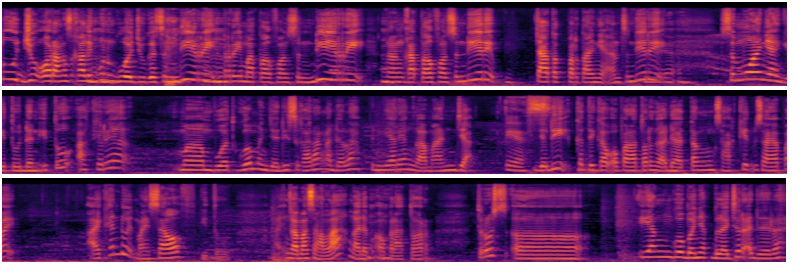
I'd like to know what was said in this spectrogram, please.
tujuh orang sekalipun gue juga sendiri nerima telepon sendiri ngangkat telepon sendiri catat pertanyaan sendiri. Iya. semuanya gitu. Dan itu akhirnya membuat gue menjadi sekarang adalah penyiar yang nggak manja. Yes. jadi ketika operator nggak datang sakit misalnya apa I can do it myself gitu. Nggak masalah nggak ada operator. Terus eh, yang gue banyak belajar adalah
